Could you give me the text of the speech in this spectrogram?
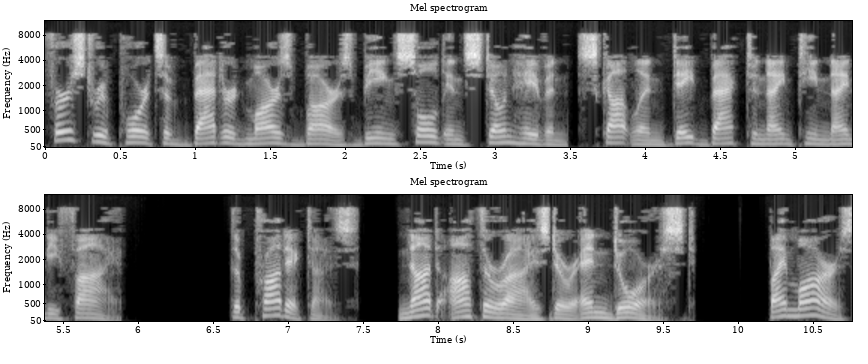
First reports of battered Mars bars being sold in Stonehaven, Scotland date back to 1995. The product is not authorized or endorsed by Mars.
